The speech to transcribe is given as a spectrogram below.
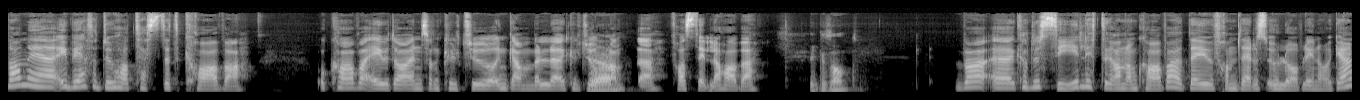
hva med Jeg vet at du har testet cava. Og cava er jo da en sånn kultur, en gammel kulturplante kulturplante fra Stillehavet. Ikke sant? Hva, eh, kan du si litt om cava? Det er jo fremdeles ulovlig i Norge.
